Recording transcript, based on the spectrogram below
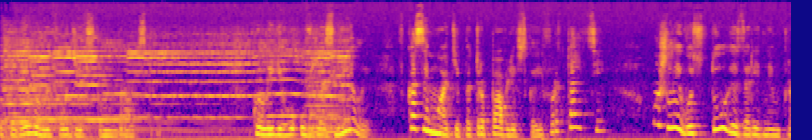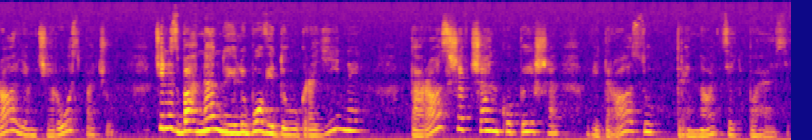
у Кирило-Мефодіївському братстві. Коли його ув'язнили в казематі Петропавлівської фортеці, можливо, стуги за рідним краєм чи розпачу, чи незбагненної любові до України, Тарас Шевченко пише відразу 13 поезій.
